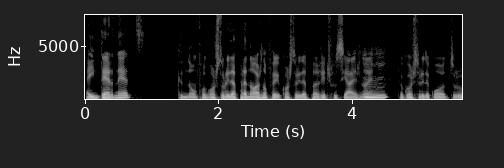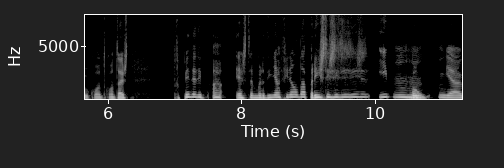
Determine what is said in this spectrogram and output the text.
a internet, que não foi construída para nós, não foi construída para redes sociais, não é? Uhum. Foi construída com outro, com outro contexto. De repente é tipo, ah, esta merdinha afinal dá para isto, isto, isto, isto, e Uhum. bom. Yeah,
